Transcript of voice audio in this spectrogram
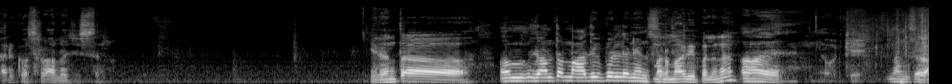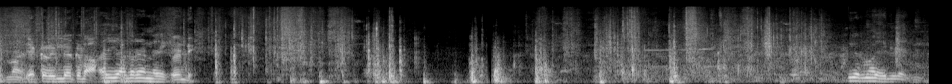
దానికోసం ఆలోచిస్తాను. ఇదంతా ఇదంతా మాదిపల్లి నేను మన మాదిపల్లినా. ఓకే. ఎక్కడ ఇల్లు ఎక్కడ? అయ్యి ఎదరండి రండి. ఇక్కడ మా ఇల్లు.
